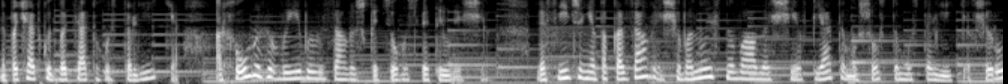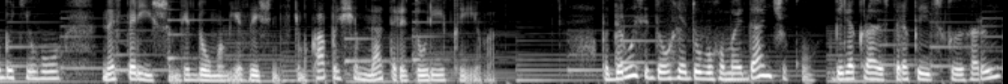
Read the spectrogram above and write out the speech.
На початку ХХ століття археологи виявили залишки цього святилища. Дослідження показали, що воно існувало ще в 5-6 століттях, що робить його найстарішим відомим язичницьким капищем на території Києва. По дорозі до оглядового майданчику біля краю Старокиївської гори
